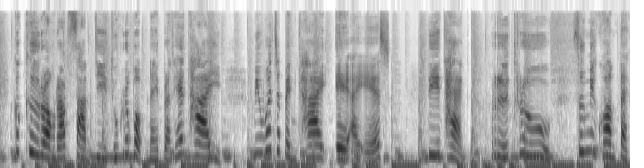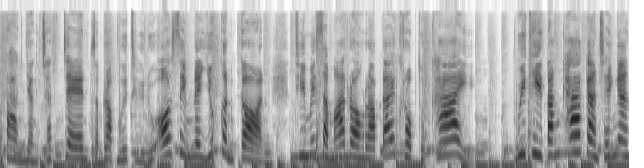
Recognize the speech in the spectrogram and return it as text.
ๆ ก็คือรองรับ 3G ทุกระบบในประเทศไทย ไม่ว่าจะเป็นค่าย AIS d t a c หรือ True ซึ่งมีความแตกต่างอย่างชัดเจนสำหรับมือถือ Dual SIM ในยุคก่อนๆ ที่ไม่สามารถรองรับได้ครบทุกค่าย วิธีตั้งค่าการใช้งาน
